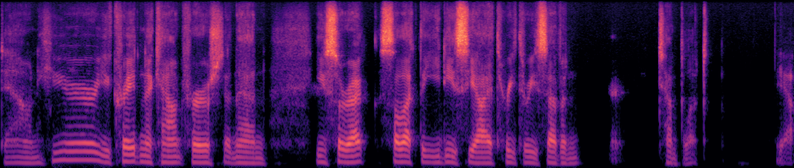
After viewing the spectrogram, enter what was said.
down here. You create an account first, and then you select, select the EDCI 337 template. Yeah.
